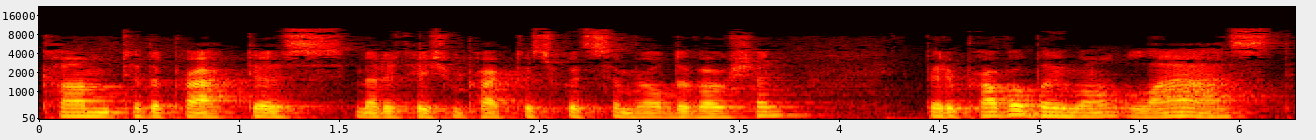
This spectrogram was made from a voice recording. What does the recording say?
come to the practice, meditation practice, with some real devotion, but it probably won't last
